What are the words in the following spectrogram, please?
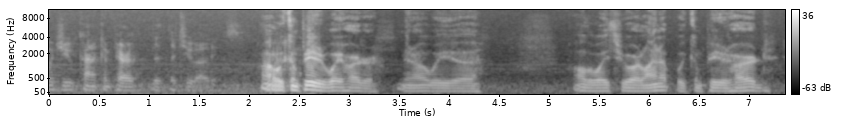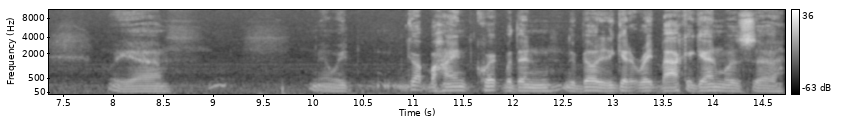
How would you kind of compare the, the two outings? Well, we competed way harder. You know, we uh, all the way through our lineup, we competed hard. We, uh, you know, we got behind quick, but then the ability to get it right back again was uh,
